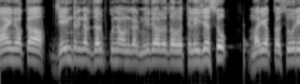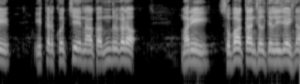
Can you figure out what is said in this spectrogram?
ఆయన యొక్క జయంతిని కూడా జరుపుకున్నామని కూడా మీడియాలో తెలియజేస్తూ మరి యొక్క సూరి ఇక్కడికి వచ్చి నాకు అందరూ కూడా మరి శుభాకాంక్షలు తెలియజేసిన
